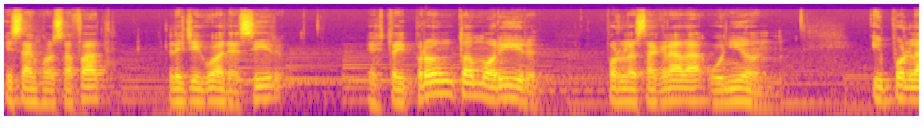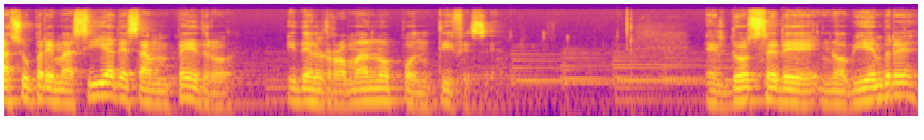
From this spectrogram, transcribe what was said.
y San Josafat le llegó a decir, estoy pronto a morir por la sagrada unión y por la supremacía de San Pedro y del romano pontífice. El 12 de noviembre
